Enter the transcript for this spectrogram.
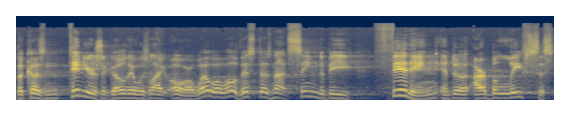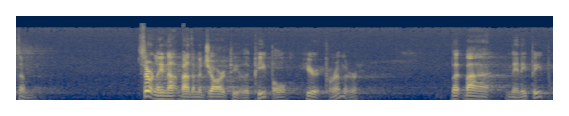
Because 10 years ago, there was like, oh, whoa, whoa, whoa, this does not seem to be fitting into our belief system. Certainly not by the majority of the people here at Perimeter, but by many people.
